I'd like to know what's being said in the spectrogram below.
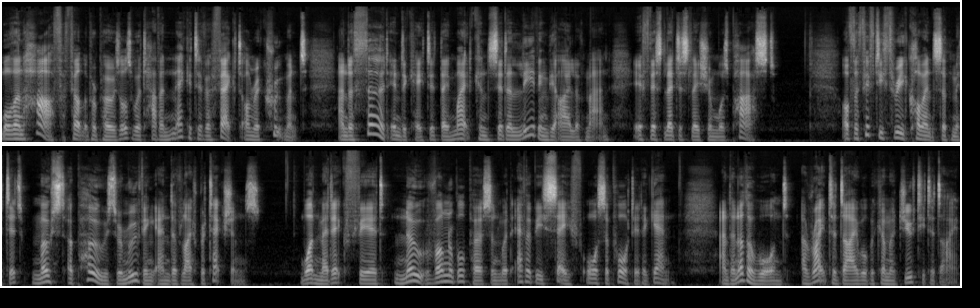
More than half felt the proposals would have a negative effect on recruitment, and a third indicated they might consider leaving the Isle of Man if this legislation was passed. Of the 53 comments submitted, most opposed removing end of life protections. One medic feared no vulnerable person would ever be safe or supported again, and another warned a right to die will become a duty to die.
